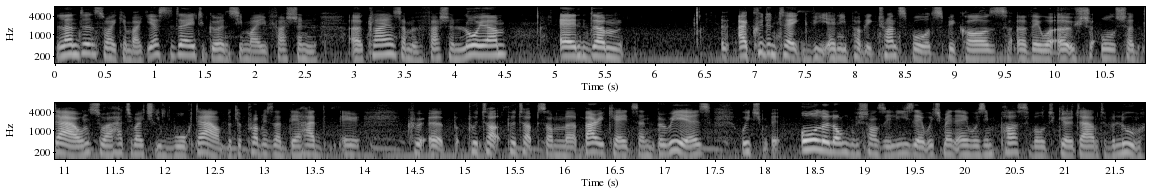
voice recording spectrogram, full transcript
London, so I came back yesterday to go and see my fashion uh, clients. I'm a fashion lawyer. And um, I couldn't take the, any public transports because uh, they were all, sh all, shut down, so I had to actually walk down. But the problem is that they had uh, put up put up some uh, barricades and barriers, which uh, all along the Champs Elysees, which meant it was impossible to go down to the Louvre.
